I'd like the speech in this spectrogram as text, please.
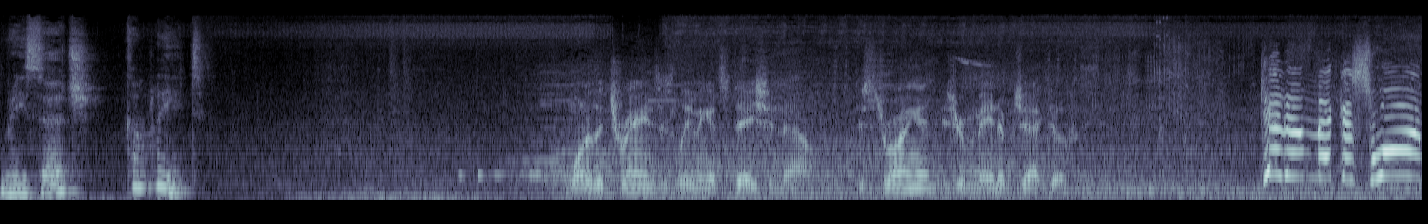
Research complete. One of the trains is leaving its station now. Destroying it is your main objective. Get him, Mecha Swarm!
